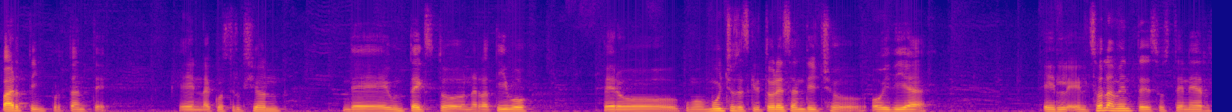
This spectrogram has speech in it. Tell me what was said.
parte importante en la construcción de un texto narrativo pero como muchos escritores han dicho hoy día, el, solamente sostener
